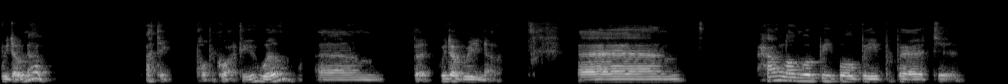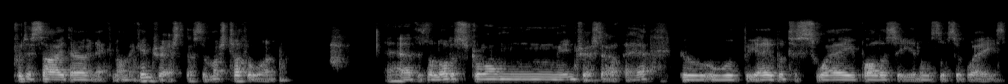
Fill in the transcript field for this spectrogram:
we don't know. I think probably quite a few will, um, but we don't really know. Um, how long will people be prepared to put aside their own economic interest. That's a much tougher one. Uh, there's a lot of strong interest out there who will be able to sway policy in all sorts of ways.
